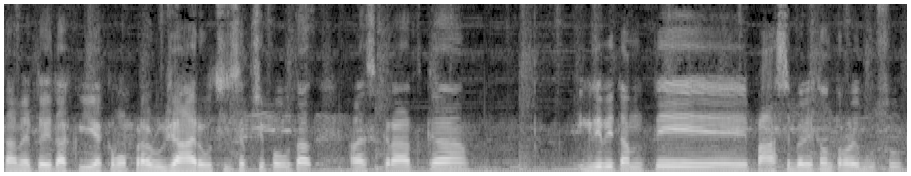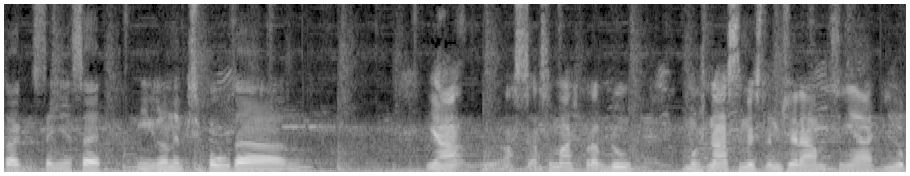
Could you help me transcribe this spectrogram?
tam je to i takový jako opravdu žádoucí se připoutat, ale zkrátka i kdyby tam ty pásy byly v tom trolejbusu, tak stejně se nikdo nepřipoutá. Já asi, asi máš pravdu. Možná si myslím, že rámci nějakého,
